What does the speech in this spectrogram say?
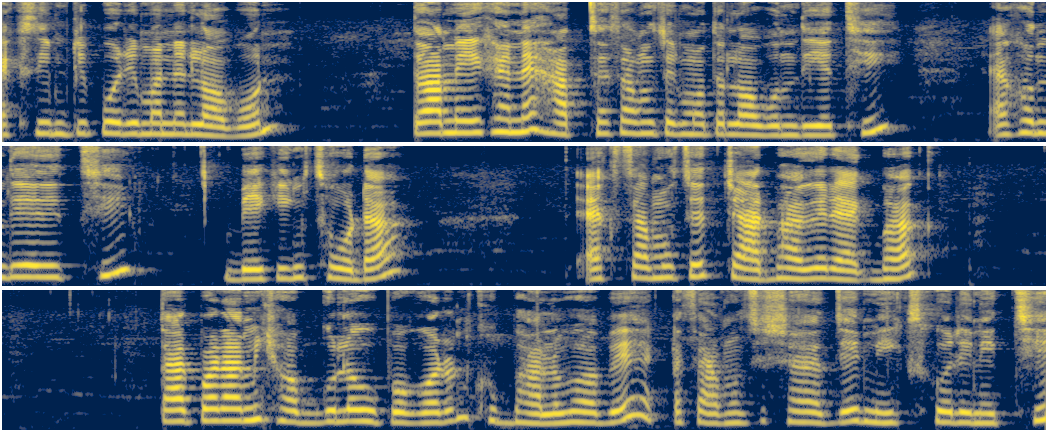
এক চিমটি পরিমাণে লবণ। তো আমি এখানে হাফ চা চামচের মতো লবণ দিয়েছি। এখন দিয়ে দিচ্ছি বেকিং সোডা। এক চামচের চার ভাগের এক ভাগ। তারপর আমি সবগুলো উপকরণ খুব ভালোভাবে একটা চামচের সাহায্যে মিক্স করে নিচ্ছি।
